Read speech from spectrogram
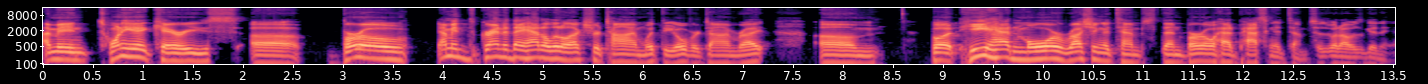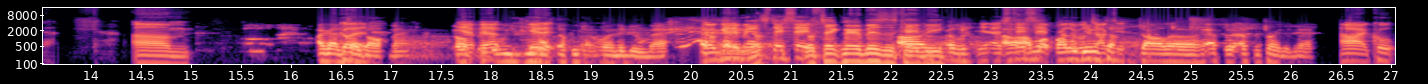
I mean, 28 carries. Uh, Burrow. I mean, granted, they had a little extra time with the overtime, right? Um, but he had more rushing attempts than Burrow had passing attempts, is what I was getting at. Um, I gotta Go take ahead. off, man. Yep, yep, we, we get it. stuff we got run to do, man. go get it, man. Yep. Stay safe. Go take care of business, KB. right. Yeah, Uh, stay I'm, safe, I'm brother. gonna We'll get in talk touch to you. y'all uh, after after training, man. All right, cool.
